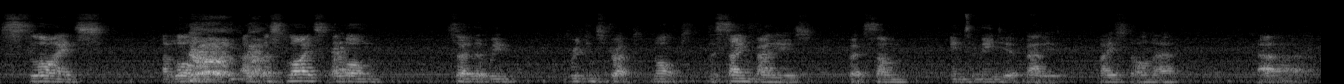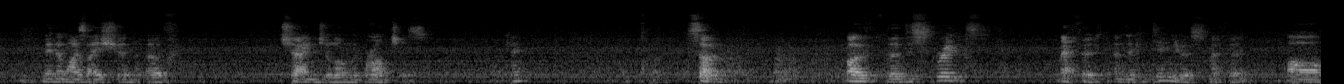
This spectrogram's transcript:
slides along, uh, slides along so that we reconstruct not the same values but some intermediate value based on a uh, minimization of change along the branches. Okay? So, both the discrete method and the continuous method are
